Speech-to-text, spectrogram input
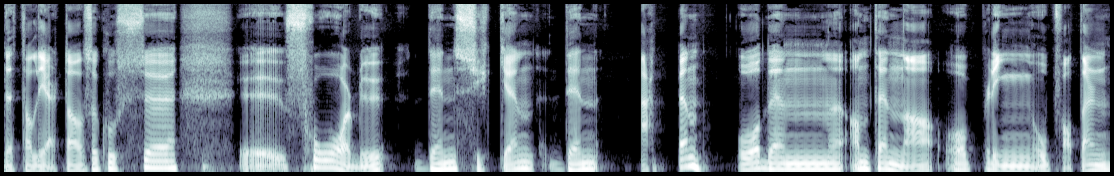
detaljert. Altså, Hvordan uh, får du den sykkelen, den appen og den antenna og pling-oppfatteren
